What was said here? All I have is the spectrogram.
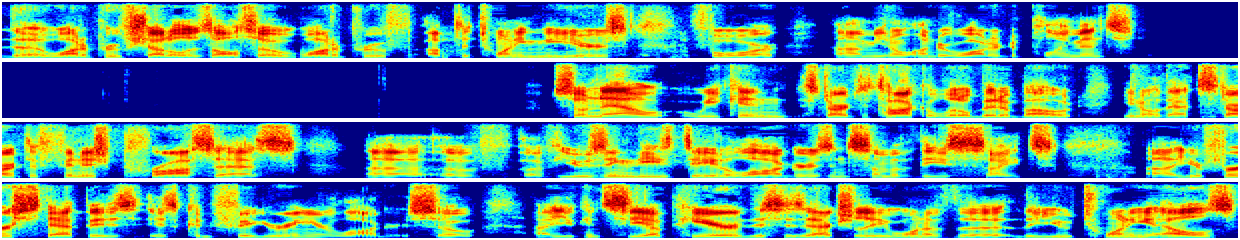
The waterproof shuttle is also waterproof up to 20 meters for um, you know underwater deployments. So now we can start to talk a little bit about you know that start to finish process uh, of, of using these data loggers in some of these sites. Uh, your first step is, is configuring your loggers. So uh, you can see up here, this is actually one of the, the U20Ls.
